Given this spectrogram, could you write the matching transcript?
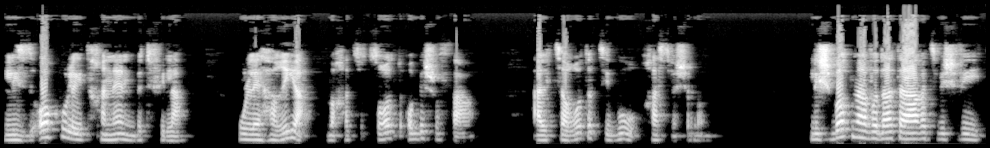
לזעוק ולהתחנן בתפילה, ולהריע בחצוצרות או בשופר, על צרות הציבור, חס ושלום. לשבות מעבודת הארץ בשביעית,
